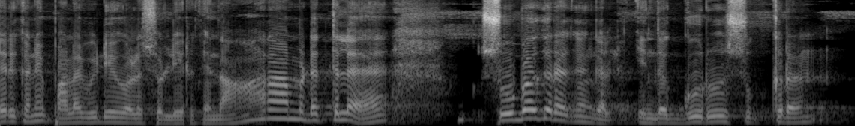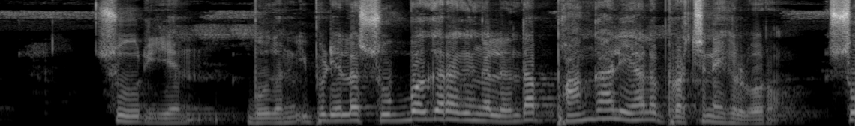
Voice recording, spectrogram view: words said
ஏற்கனவே பல வீடியோகளை சொல்லியிருக்கேன். இந்த ஆறாம் இடத்துல சுபகிரகங்கள் இந்த குரு சுக்கரன் சூரியன் புதன் இப்படியெல்லாம் சுபகிரகங்கள் இருந்தால் பங்காளியால் பிரச்சனைகள் வரும். ஸோ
